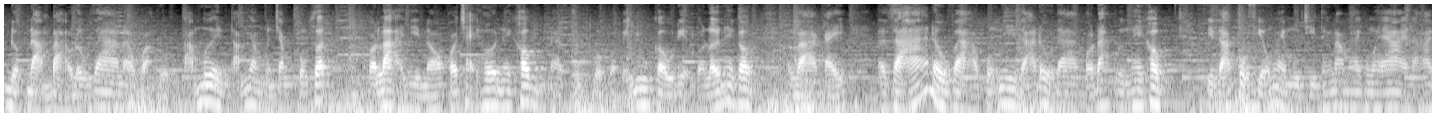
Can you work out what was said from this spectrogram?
được đảm bảo đầu ra là khoảng độ 80 85% công suất. Còn lại thì nó có chạy hơn hay không là phụ thuộc vào cái nhu cầu điện có lớn hay không và cái giá đầu vào cũng như giá đầu ra có đáp ứng hay không. Thì giá cổ phiếu ngày 9 tháng 5 2022 là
